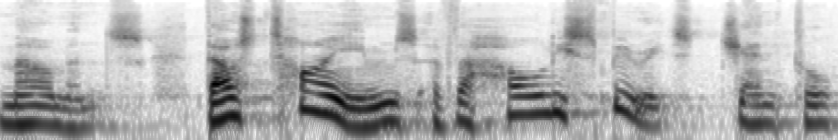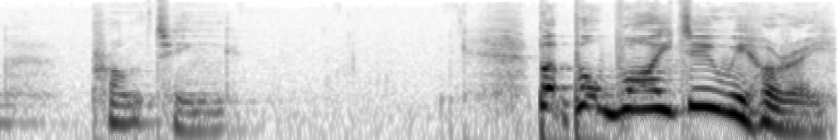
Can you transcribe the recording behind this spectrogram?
moments, those times of the Holy Spirit's gentle prompting. But, but why do we hurry?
